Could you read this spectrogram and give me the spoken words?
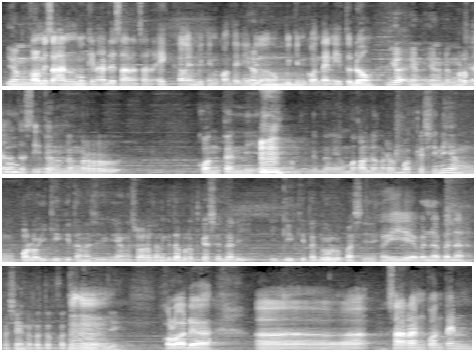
yang kalau misalkan mungkin ada saran-saran, eh kalian bikin konten ini Yang- dong, bikin konten itu dong. Enggak, yang yang denger Kita tuh, itu. yang denger konten nih, yang, yang, yang bakal denger podcast ini yang follow IG kita nggak sih? Yang soalnya kan kita broadcastnya dari IG kita dulu pasti. Oh iya benar-benar. Pasti yang dekat-dekat situ Mm-mm. aja. Kalau ada eh, saran konten,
